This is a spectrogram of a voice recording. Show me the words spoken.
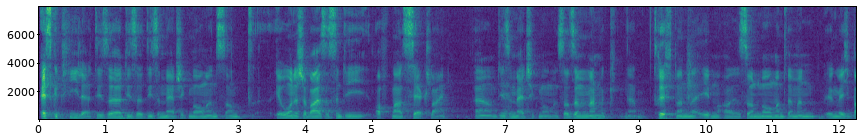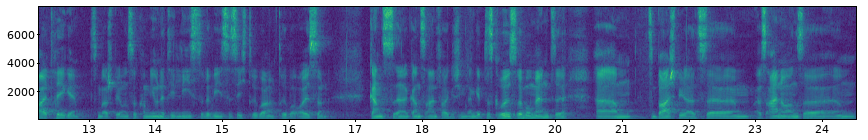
Es gibt viele, diese, diese, diese Magic Moments und ironischerweise sind die oftmals sehr klein ähm, diese ja. Magic Moments. Also manchmal ja, trifft man eben so einen Moment, wenn man irgendwelche Beiträge, zum Beispiel unserer Community liest oder wie sie sich darüber, darüber äußern. Ganz, äh, ganz einfache Geschichten. Dann gibt es größere Momente, ähm, zum Beispiel als, ähm, als einer unserer ähm,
